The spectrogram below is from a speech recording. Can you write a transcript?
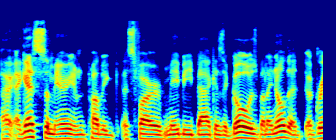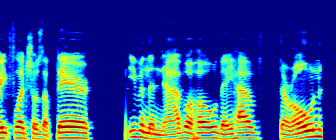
I, I guess Sumerian probably as far maybe back as it goes, but I know that a great flood shows up there. Even the Navajo, they have their own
